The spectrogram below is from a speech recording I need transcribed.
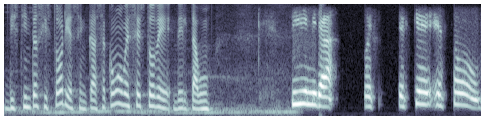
distintas historias en casa. ¿Cómo ves esto de, del tabú? Sí, mira, pues es que esto,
